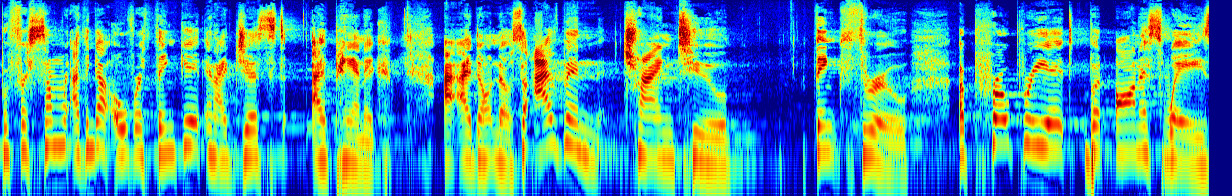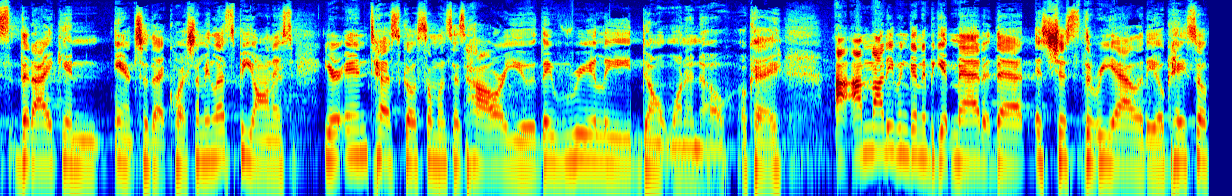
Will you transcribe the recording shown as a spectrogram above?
but for some I think I overthink it and I just I panic. I, I don't know. So I've been trying to think through appropriate but honest ways that I can answer that question. I mean, let's be honest. You're in Tesco, someone says, How are you? They really don't want to know, okay? I, am not even gonna get mad at that. It's just the reality, okay? So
